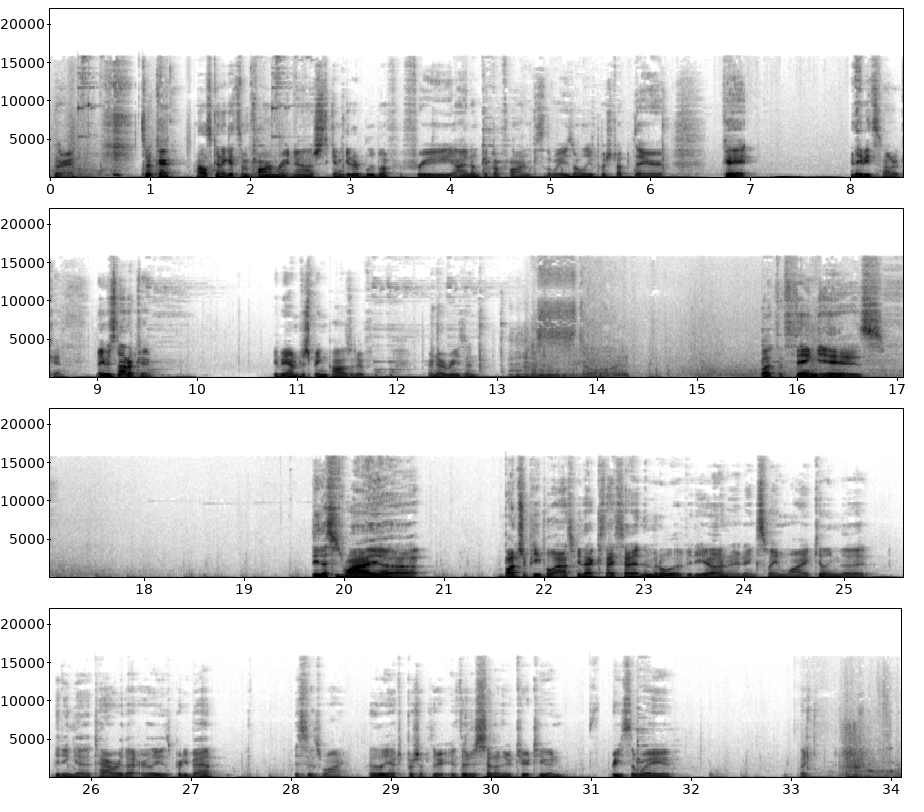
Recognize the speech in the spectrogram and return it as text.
Alright. It's okay. Hal's gonna get some farm right now. She's gonna get her blue buff for free. I don't get to farm because the wave's already pushed up there. Okay. Maybe it's not okay. Maybe it's not okay. Maybe I'm just being positive for no reason. But the thing is, see, this is why uh, a bunch of people asked me that because I said it in the middle of a video and I didn't explain why killing the hitting a tower that early is pretty bad. This is why. I really have to push up there if they're just sitting on their tier two and freeze the wave. Like,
